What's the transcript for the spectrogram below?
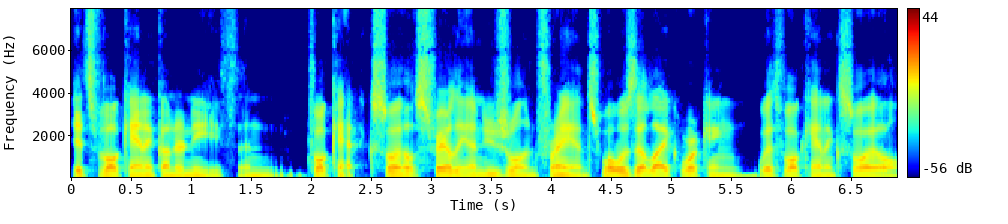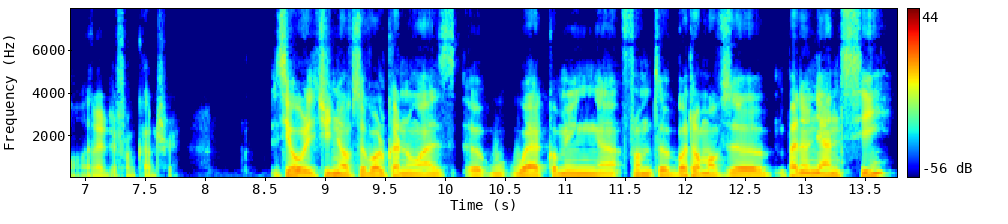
it's volcanic underneath, and volcanic soil is fairly unusual in France. What was it like working with volcanic soil in a different country? the origin of the volcano was uh, were coming uh, from the bottom of the Pannonian Sea,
